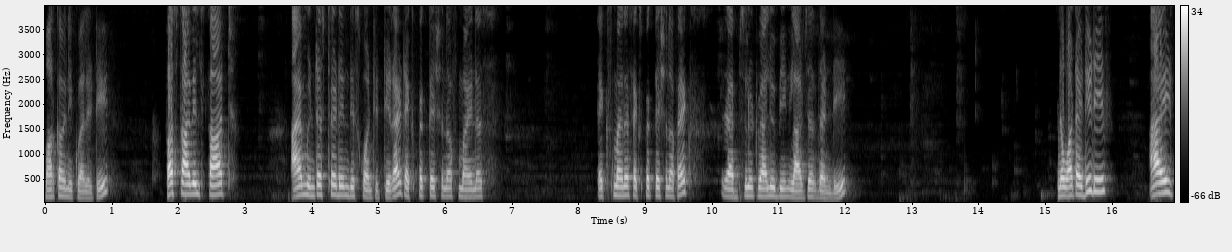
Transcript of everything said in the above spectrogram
Markov inequality. First I will start, I am interested in this quantity right expectation of minus x minus expectation of x absolute value being larger than d. Now what I did is I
